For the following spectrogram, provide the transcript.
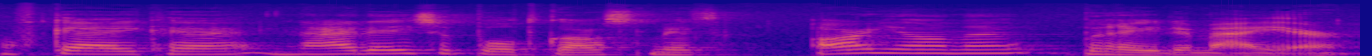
of kijken naar deze podcast met Arjanne Bredemeijer.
